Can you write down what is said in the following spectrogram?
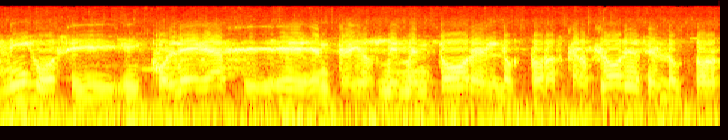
amigos y, colegas eh, entre ellos mi mentor el doctor Oscar Flores el doctor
